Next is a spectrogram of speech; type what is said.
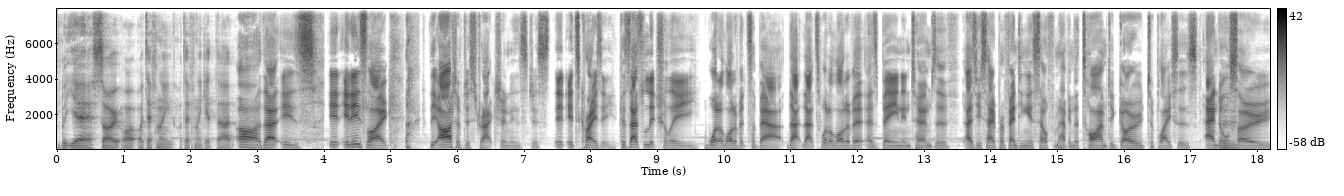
But yeah, so I, I definitely I definitely get that. Oh, that is it. It is like the art of distraction is just it, it's crazy because that's literally what a lot of it's about. That that's what a lot of it has been in terms of, as you say, preventing yourself from having the time to go to places, and mm. also,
